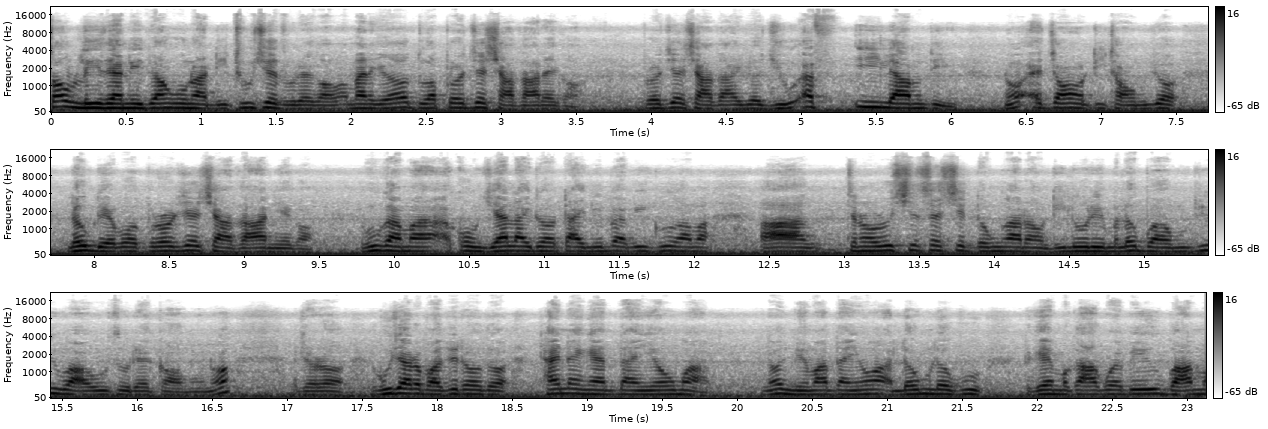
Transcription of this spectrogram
စောက်လေးတန်းနေပြောင်းကုန်တာဒီထူးချစ်ဆိုတဲ့ကောင်အမှန်တကယ်တော့သူက project ရှာသားတဲ့ကောင် project ရှာသားပြီးတော့ UFE လားမသိဘူးเนาะအကြောင်းတီထောင်ပြီးတော့လုပ်တယ်ပေါ့ project ရှာသားနေကောင်အခုကမှအကုန်ရက်လိုက်တော့တိုင်နေပတ်ပြီးအခုကမှအာကျွန်တော်တို့88တုန်းကတော့ဒီလိုတွေမလုပ်ပါဘူးမပြုပါဘူးဆိုတဲ့ကောင်ပေါ့เนาะအဲ့တော့အခုကျတော့ဘာဖြစ်တော့ဆိုတော့ထိုင်းနိုင်ငံတန်ယုံမှာเนาะမြန်မာတန်ယုံကအလုံးမလုပ်ဘူးတကယ်မကာကွယ်ပေးဘူးဘာမ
